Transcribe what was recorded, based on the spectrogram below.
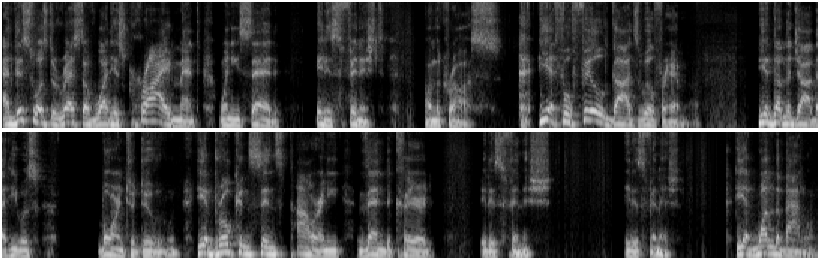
And this was the rest of what his cry meant when he said, It is finished on the cross. He had fulfilled God's will for him. He had done the job that he was born to do. He had broken sin's power and he then declared, It is finished. It is finished. He had won the battle.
